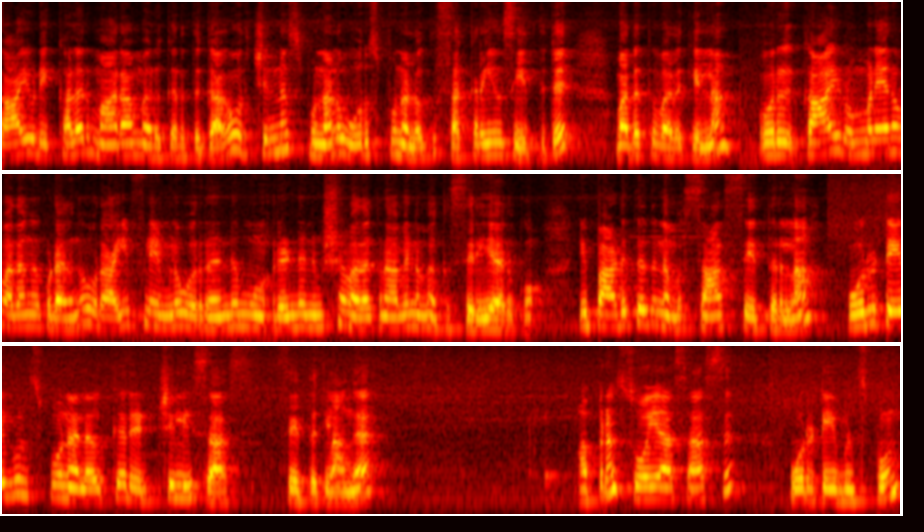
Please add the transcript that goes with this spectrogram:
காயுடைய கலர் மாறாமல் இருக்கிறதுக்காக ஒரு சின்ன ஸ்பூனால் ஒரு ஸ்பூன் அளவுக்கு சர்க்கரையும் சேர்த்துட்டு வதக்கு வதக்கிடலாம். ஒரு காய் ரொம்ப நேரம் வதங்கக்கூடாதுங்க. ஒரு ஐ ஃப்ளேமில் ஒரு ரெண்டு மூ ரெண்டு நிமிஷம் வதக்கினாவே நமக்கு சரியாக இருக்கும். இப்போ அடுத்தது நம்ம சாஸ் சேர்த்துடலாம். ஒரு டேபிள் ஸ்பூன் அளவுக்கு ரெட் சில்லி சாஸ் சேர்த்துக்கலாங்க. அப்புறம் சோயா சாஸ் ஒரு டேபிள் ஸ்பூன்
